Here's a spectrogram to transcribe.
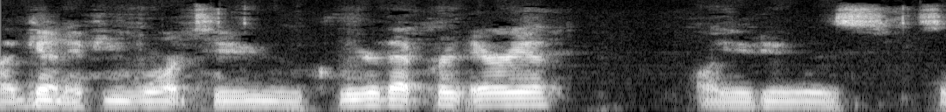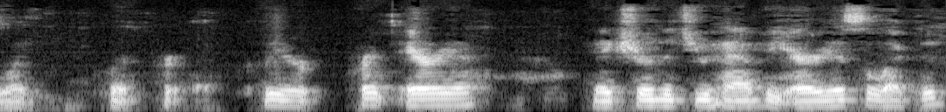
Again, if you want to clear that print area, all you do is select print, clear print area. Make sure that you have the area selected.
